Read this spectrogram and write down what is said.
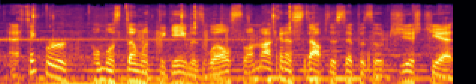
And I think we're almost done with the game as well, so I'm not gonna stop this episode just yet.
